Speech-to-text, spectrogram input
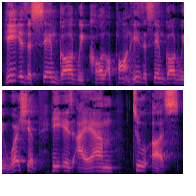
he is the same God we call upon. He is the same God we worship. He is I am to us.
